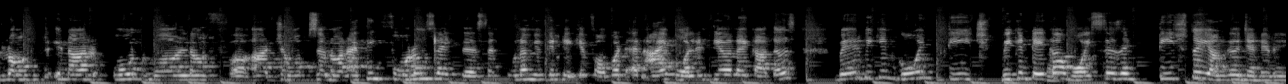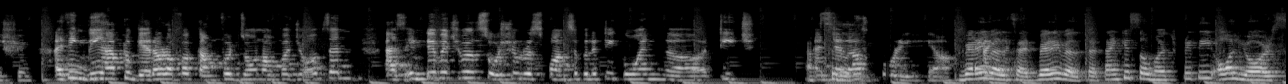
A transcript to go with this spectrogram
locked in our own world of uh, our jobs and all. I think forums like this, and Poonam, you can take it forward, and I volunteer like others, where we can go and teach. We can take our voices and teach the younger generation. I think we have to get out of our comfort zone of our jobs, and as individuals, social responsibility, go and uh, teach. Absolutely. And tell our story. Yeah. Very Thank well you. said. Very well said. Thank you so much, Preeti. All yours.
